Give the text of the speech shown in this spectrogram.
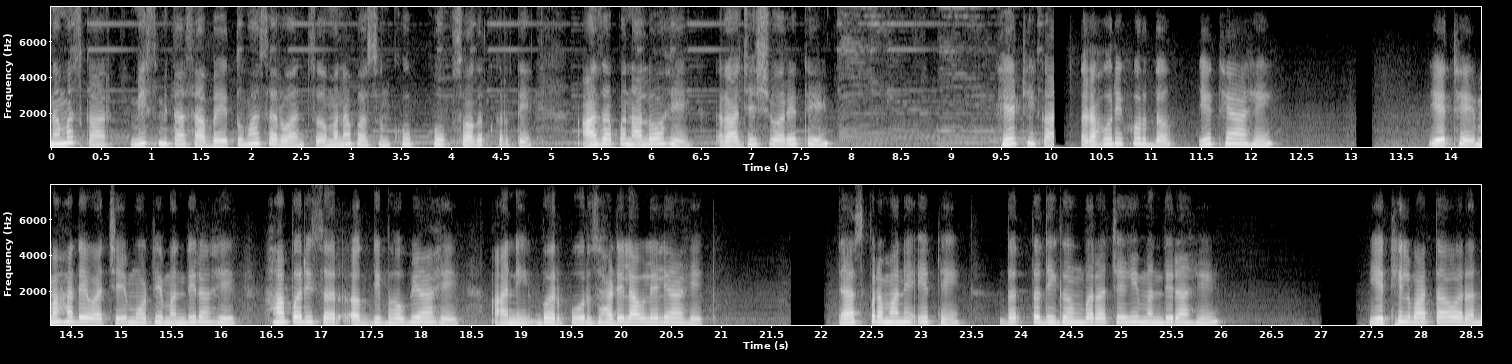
नमस्कार मी स्मिता साबळे तुम्हा सर्वांचं मनापासून खूप खूप स्वागत करते. आज आपण आलो आहे राजेश्वर येथे. हे ठिकाण राहुरी खुर्द येथे आहे. येथे महादेवाचे मोठे मंदिर आहे. हा परिसर अगदी भव्य आहे आणि भरपूर झाडे लावलेले आहेत. त्याचप्रमाणे येथे दत्त दिगंबराचेही मंदिर आहे. येथील वातावरण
